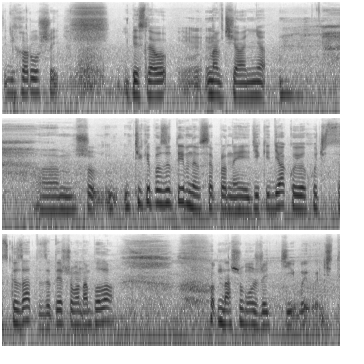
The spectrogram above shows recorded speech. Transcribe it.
тоді хороший після навчання. Ем, Що, тільки позитивне все про неї. Тільки дякую, хочеться сказати за те, що вона була в нашому житті. Вибачте.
